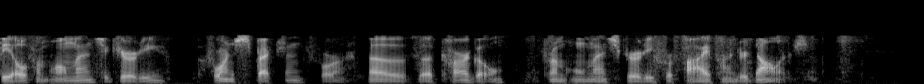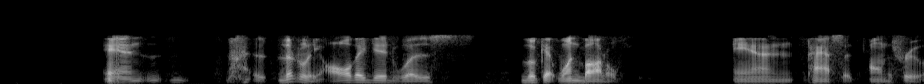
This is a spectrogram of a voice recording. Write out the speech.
bill from Homeland Security for inspection for of uh, cargo from Homeland Security for $500. And literally all they did was look at one bottle and pass it on through.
